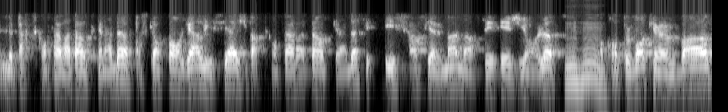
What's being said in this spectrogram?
le Parti conservateur du Canada, parce que quand on regarde les sièges du Parti conservateur du Canada, c'est essentiellement dans ces régions-là. Mhm. Donc, on peut voir qu'il y a un vase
